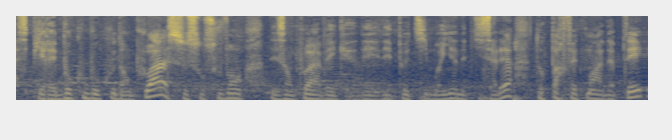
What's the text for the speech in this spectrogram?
aspiré beaucoup, beaucoup d'emplois. Ce sont souvent des emplois avec des, petits moyens, des petits salaires, donc parfaitement adaptés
